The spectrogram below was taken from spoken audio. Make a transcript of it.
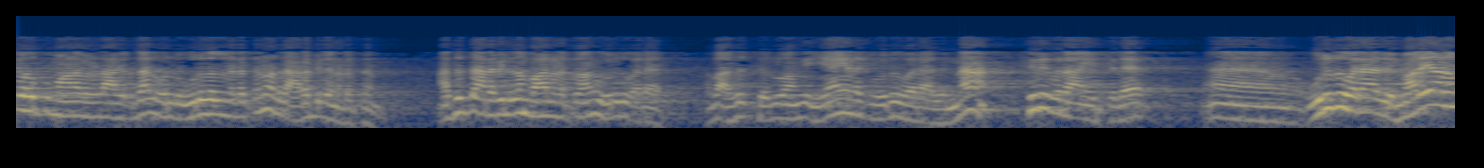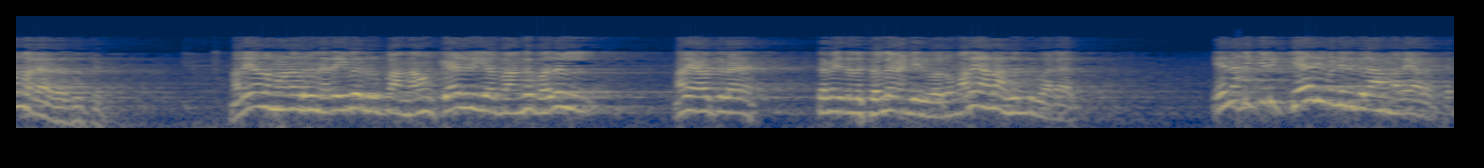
வகுப்பு மாணவர்களாக இருந்தால் ஒன்று உருதல் நடத்தணும் அல்லது அரபில நடத்தணும். அதுக்கு அரபில தான் பாடம் நடத்துவாங்க உருது வராது. அப்ப அது சொல்லுவாங்க ஏன் எனக்கு உருது வராதுன்னா சிறுவிராயத்துல ஆஹ், உருது வராது மலையாளம் வராது அதுக்கு. மலையாள மாணவர்கள் நிறைய பேர் இருப்பாங்க. அவங்க கேள்வி கேட்பாங்க பதில் மலையாளத்துல சமயத்தில் சொல்ல வேண்டியது வரும். மலையாளம் அதுக்கு வராது. என்ன அடிக்கடி கேள்வி பண்ணிருக்கிறாங்க மலையாளத்தை?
